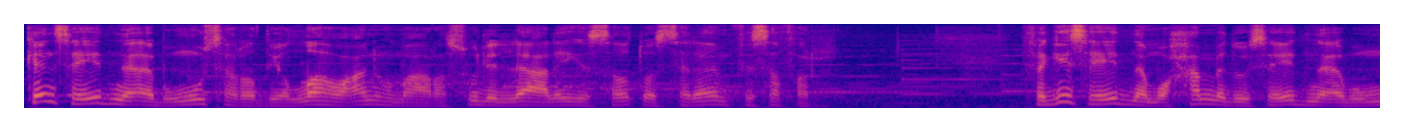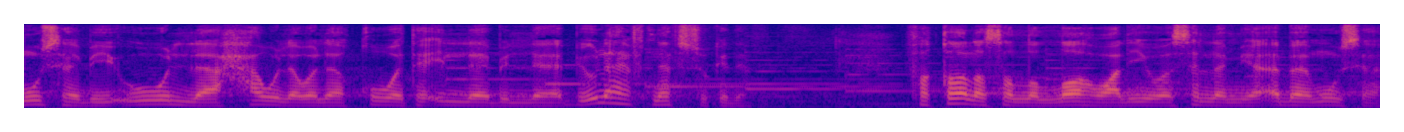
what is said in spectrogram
كان سيدنا أبو موسى رضي الله عنه مع رسول الله عليه الصلاة والسلام في سفر. فجه سيدنا محمد وسيدنا أبو موسى بيقول لا حول ولا قوة إلا بالله. بيقولها في نفسه كده. فقال صلى الله عليه وسلم يا أبا موسى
